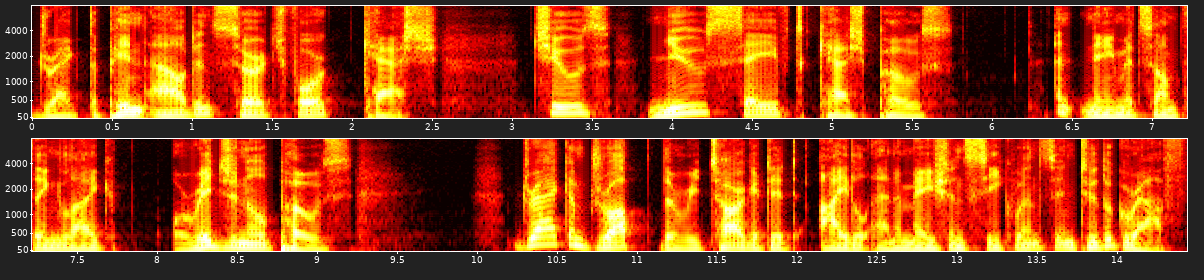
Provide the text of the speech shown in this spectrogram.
Drag the pin out and search for cache. Choose New Saved Cache Pose and name it something like Original Pose. Drag and drop the retargeted idle animation sequence into the graph.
